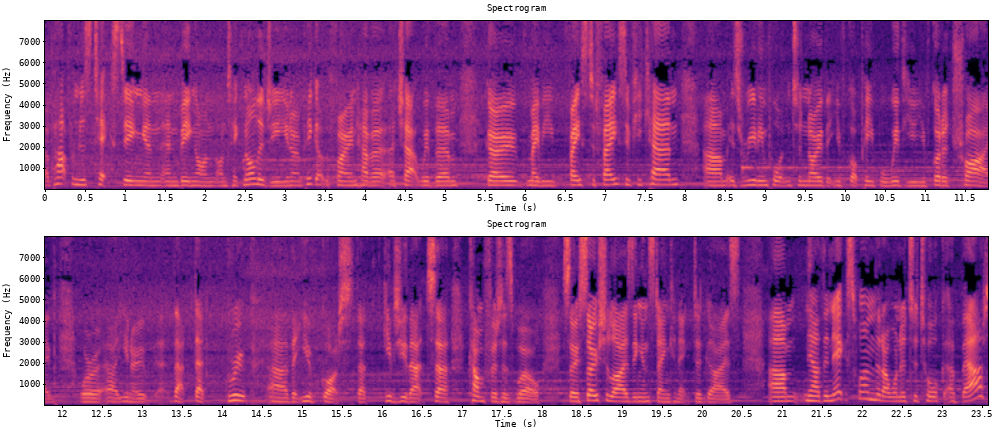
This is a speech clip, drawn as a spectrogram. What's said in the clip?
Apart from just texting and, and being on, on technology, you know, pick up the phone, have a, a chat with them, go maybe face to face if you can. Um, it's really important to know that you've got people with you. You've got a tribe, or uh, you know, that that group uh, that you've got that gives you that uh, comfort as well. So, socializing and staying connected, guys. Um, now, the next one that I wanted to talk about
